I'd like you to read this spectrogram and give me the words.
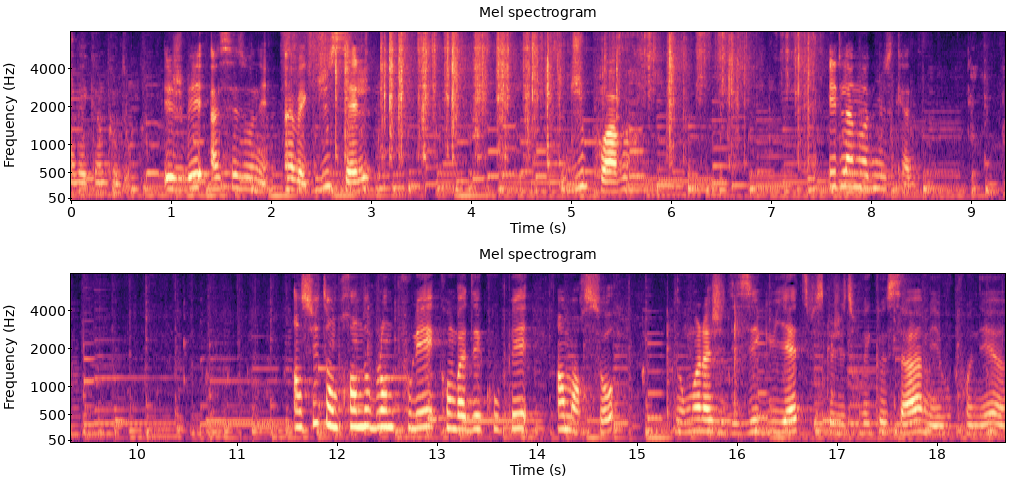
avec un peu d'eau. Et je vais assaisonner avec du sel, du poivre et de la noix de muscade. Ensuite, on prend nos blancs de poulet qu'on va découper en morceaux. Donc moi là j'ai des aiguillettes parce que j'ai trouvé que ça, mais vous prenez euh,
